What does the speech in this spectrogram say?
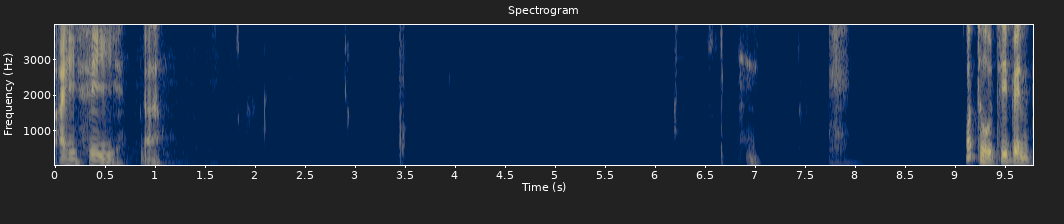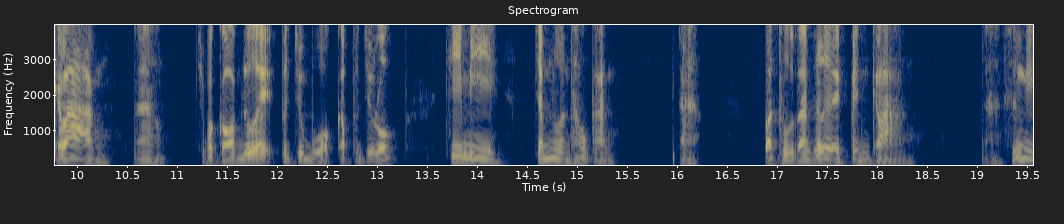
ไอซีนะ วัตถุที่เป็นกลางนะจะประกอบด้วยประจุบวกกับประจุลบที่มีจำนวนเท่ากันนะวัตถุนั้นก็เลยเป็นกลางนะซึ่งมี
